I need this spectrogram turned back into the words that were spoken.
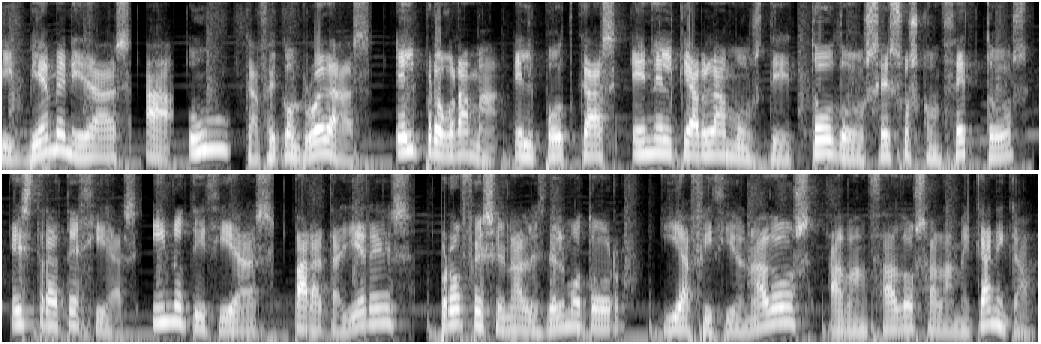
y bienvenidas a Un Café con Ruedas, el programa, el podcast en el que hablamos de todos esos conceptos, estrategias y noticias para talleres, profesionales del motor y aficionados avanzados a la mecánica.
